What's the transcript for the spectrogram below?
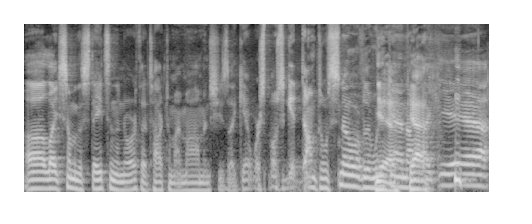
Uh, like some of the states in the north, I talked to my mom and she's like, "Yeah, we're supposed to get dumped with snow over the weekend." yeah. I'm like, "Yeah,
